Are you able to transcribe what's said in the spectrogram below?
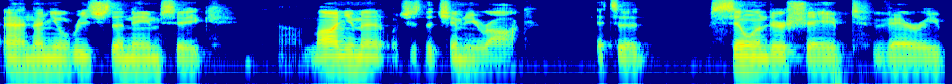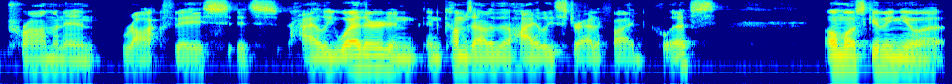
and then you'll reach the namesake uh, monument, which is the Chimney Rock. It's a cylinder shaped, very prominent rock face. It's highly weathered and, and comes out of the highly stratified cliffs, almost giving you a,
